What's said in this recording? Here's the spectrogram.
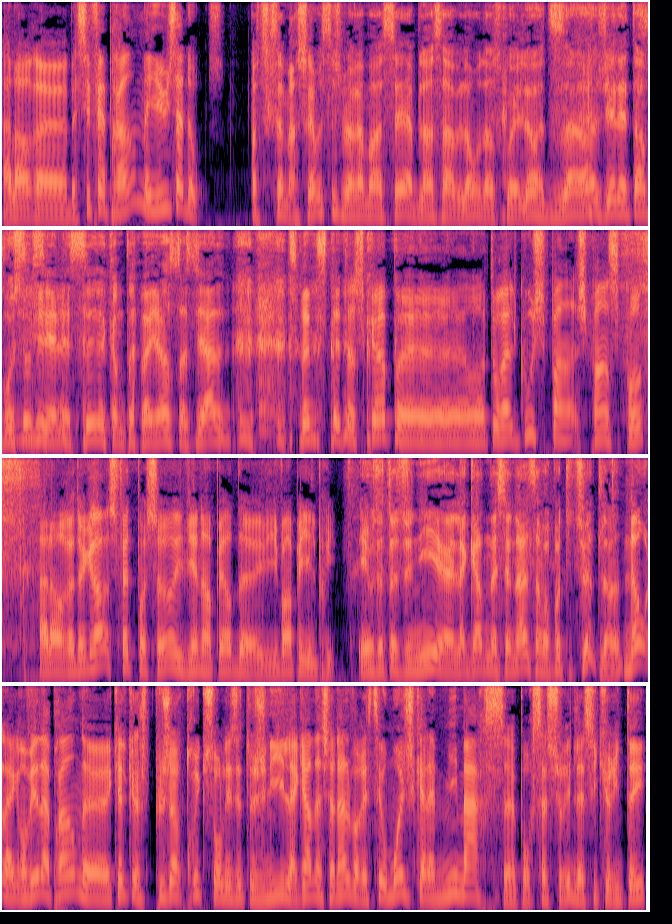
Alors, euh, ben, c'est fait prendre, mais il a eu sa dose. Penses-tu que ça marcherait? Moi, si je me ramassais à Blanc-Sablon, dans ce coin-là, en disant, ah, je viens d'être embauché au CLSC comme travailleur social. C'est même stéthoscope, euh, autour à le coup, je pense, je pense pas. Alors, de grâce, faites pas ça. Ils viennent en perdre, euh, ils vont en payer le prix. Et aux États-Unis, euh, la garde nationale, ça va pas tout de suite, là? Hein? Non, là, on vient d'apprendre euh, quelques, plusieurs trucs sur les États-Unis. La garde nationale va rester au moins jusqu'à la mi-mars pour s'assurer de la sécurité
